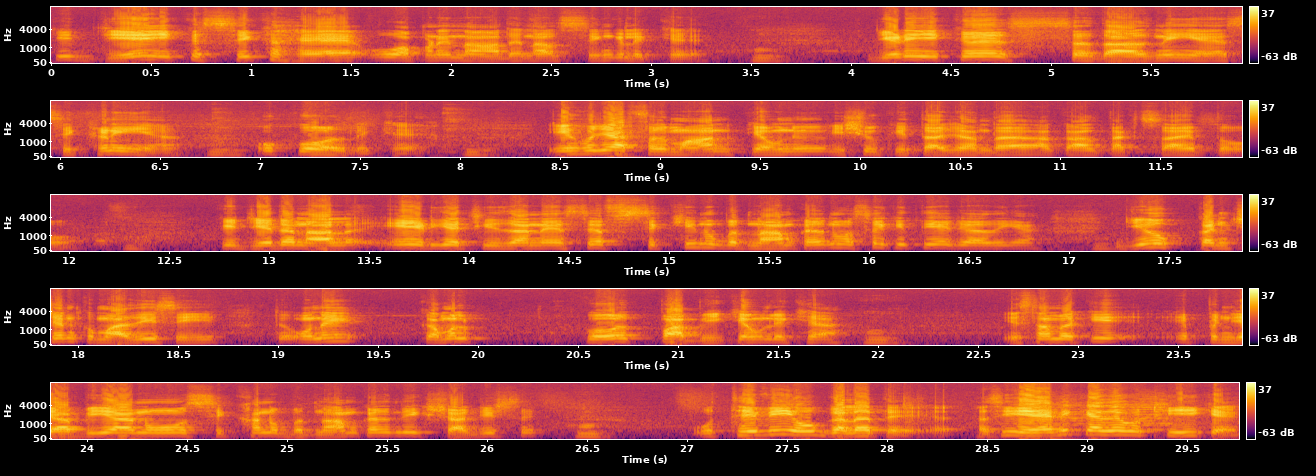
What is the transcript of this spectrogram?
ਕਿ ਜੇ ਇੱਕ ਸਿੱਖ ਹੈ ਉਹ ਆਪਣੇ ਨਾਂ ਦੇ ਨਾਲ ਸਿੰਘ ਲਿਖੇ ਜਿਹੜੀ ਇੱਕ ਸਰਦਾਰਨੀ ਹੈ, ਸਿੱਖਣੀ ਆ ਉਹ ਕੋਲ ਲਿਖੇ। ਇਹੋ ਜਿਹਾ ਫਰਮਾਨ ਕਿਉਂ ਨਹੀਂ ਇਸ਼ੂ ਕੀਤਾ ਜਾਂਦਾ ਅਕਾਲ ਤਖਤ ਸਾਹਿਬ ਤੋਂ ਕਿ ਜਿਹਦੇ ਨਾਲ ਇਹ ਜਿਹੜੀਆਂ ਚੀਜ਼ਾਂ ਨੇ ਸਿਰਫ ਸਿੱਖੀ ਨੂੰ ਬਦਨਾਮ ਕਰਨ ਵਾਸਤੇ ਕੀਤੀਆਂ ਜਾ ਰਹੀਆਂ। ਜੇ ਉਹ ਕੰਚਨ ਕੁਮਾਰੀ ਸੀ, ਤੇ ਉਹਨੇ ਕਮਲ ਕੋਲ ਭਾਬੀ ਕਿਉਂ ਲਿਖਿਆ? ਇਸ ਤਰ੍ਹਾਂ ਕਿ ਇਹ ਪੰਜਾਬੀਆਂ ਨੂੰ, ਸਿੱਖਾਂ ਨੂੰ ਬਦਨਾਮ ਕਰਨ ਦੀ ਇੱਕ ਸਾਜ਼ਿਸ਼ ਸੀ। ਉੱਥੇ ਵੀ ਉਹ ਗਲਤ ਹੈ। ਅਸੀਂ ਇਹ ਨਹੀਂ ਕਹਿੰਦੇ ਉਹ ਠੀਕ ਹੈ।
